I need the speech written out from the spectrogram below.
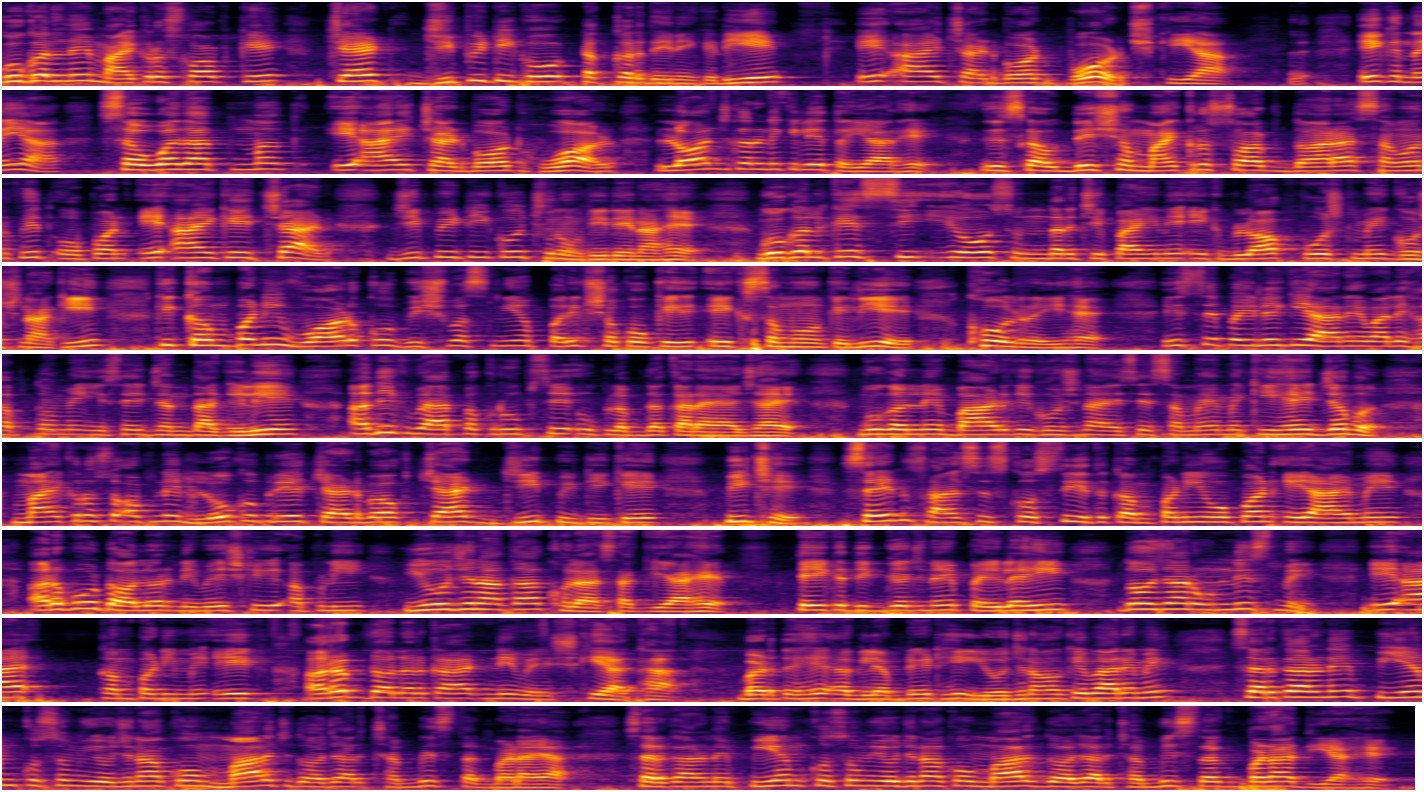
गूगल ने माइक्रोसॉफ्ट के चैट जीपीटी को टक्कर देने के लिए ए आई चैटबॉट बोर्ड किया। एक नया संवादात्मक एआई चैटबॉट वर्ड लॉन्च करने के लिए तैयार है, जिसका उद्देश्य माइक्रोसॉफ्ट द्वारा समर्पित ओपन एआई के चैट जीपीटी को चुनौती देना है। गूगल के सीईओ सुंदर चिपाई ने एक ब्लॉग पोस्ट में घोषणा की कि कंपनी वर्ड को विश्वसनीय परीक्षकों के एक समूह के लिए खोल रही है। इससे पहले कि आने वाले हफ्तों में इसे जनता के लिए अधिक व्यापक रूप से उपलब्ध कराया जाए। गूगल ने बाढ़ की घोषणा ऐसे समय में की है जब माइक्रोसॉफ्ट ने लोकप्रिय चैटबॉक्स चैट जीपीटी के पीछे सैन फ्रांसिस्को स्थित कंपनी ओपन एआई में अरबों डॉलर निवेश की अपनी योजना का खुलासा किया है। टेक दिग्गज ने पहले ही 2019 में एआई कंपनी में एक अरब डॉलर का निवेश किया था। बढ़ते हैं अगले अपडेट है योजनाओं के बारे में। सरकार ने पीएम कुसुम योजना को मार्च 2026 तक बढ़ाया। सरकार ने पीएम कुसुम योजना को मार्च 2026 तक बढ़ा दिया है।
